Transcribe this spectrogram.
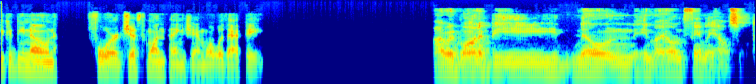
You could be known for just one thing, Jim. What would that be? I would want to be known in my own family household.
